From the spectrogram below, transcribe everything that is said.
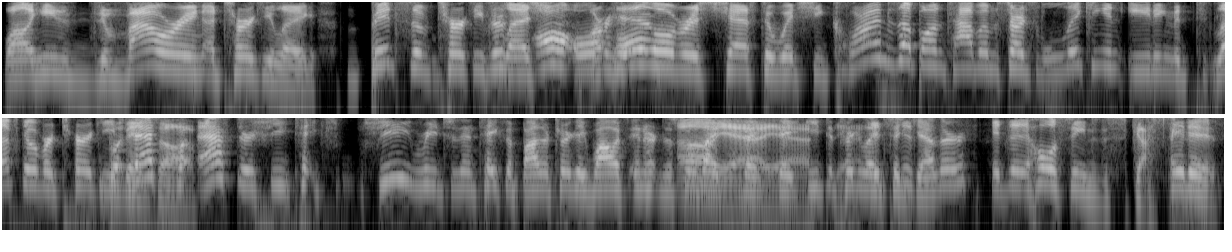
while he's devouring a turkey leg. Bits of turkey There's flesh all over are him. all over his chest. To which she climbs up on top of him, starts licking and eating the t- leftover turkey but bits that's off. but after she takes she reaches and takes a bite of the turkey while it's in her. So Oh, like yeah, they, yeah, they eat the yeah. turkey leg It's just- together. It, the whole scene's disgusting. It is.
